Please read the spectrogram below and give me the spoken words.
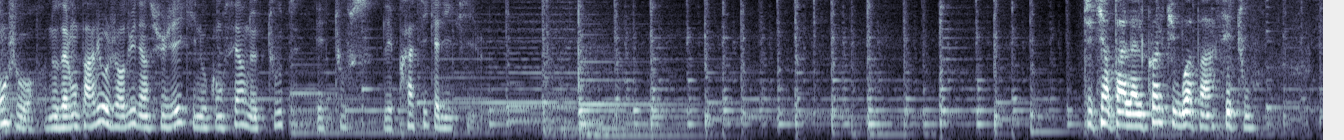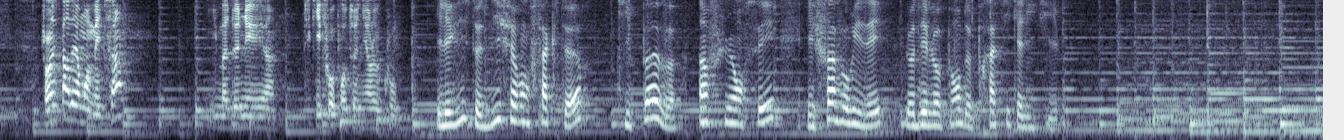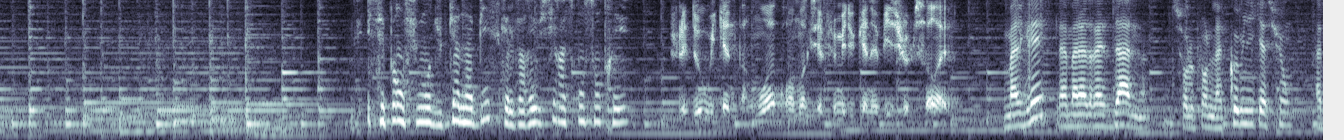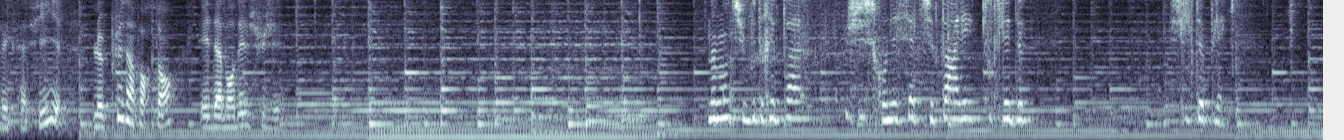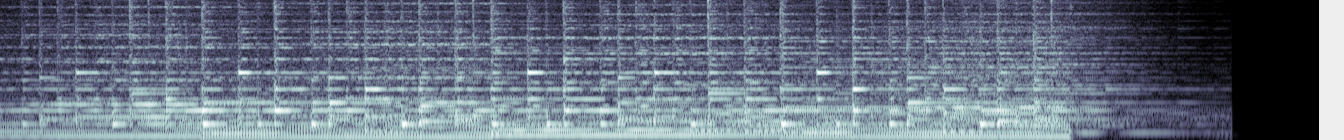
Bonjour, nous allons parler aujourd'hui d'un sujet qui nous concerne toutes et tous, les pratiques addictives. Tu tiens pas à l'alcool, tu bois pas, c'est tout. J'en ai parlé à mon médecin. Il m'a donné euh, ce qu'il faut pour tenir le coup. Il existe différents facteurs qui peuvent influencer et favoriser le développement de pratiques addictives. C'est pas en fumant du cannabis qu'elle va réussir à se concentrer. Je l'ai deux week-ends par mois, crois-moi que si elle fumait du cannabis, je le saurais. Malgré la maladresse d'Anne sur le plan de la communication avec sa fille, le plus important est d'aborder le sujet. Maman, tu voudrais pas juste qu'on essaie de se parler toutes les deux? S'il te plaît.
